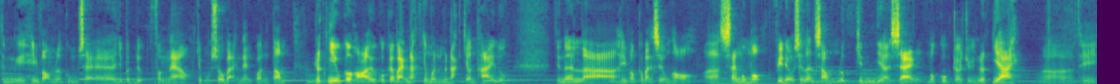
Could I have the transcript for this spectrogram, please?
Thì mình hy vọng là cũng sẽ giúp ích được phần nào cho một số bạn đang quan tâm. Rất nhiều câu hỏi của các bạn đặt cho mình mình đặt cho anh Thái luôn cho nên là hy vọng các bạn sẽ ủng hộ. À, sáng mùng 1 video sẽ lên sóng lúc 9 giờ sáng một cuộc trò chuyện rất dài. À, thì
